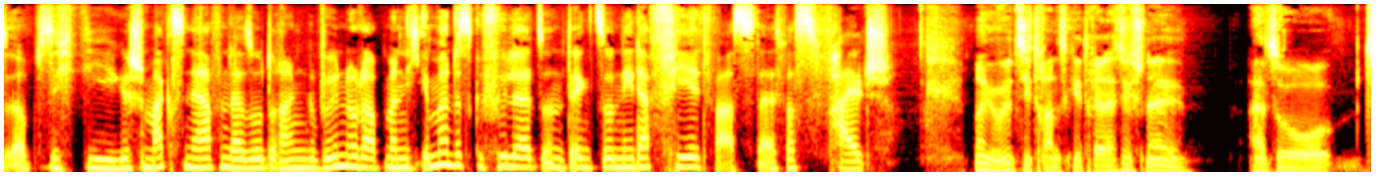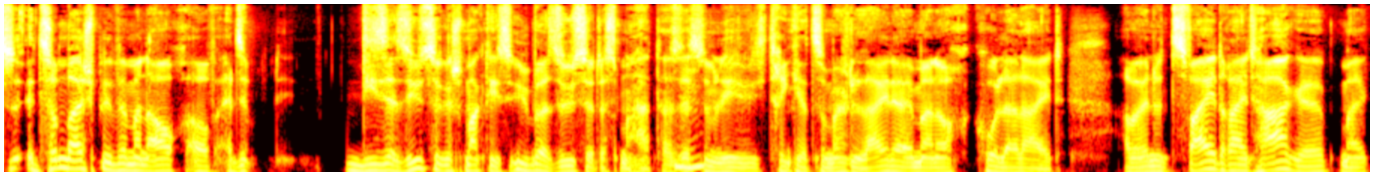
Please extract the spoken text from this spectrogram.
ob sich die Geschmacksnerven da so dran gewöhnen oder ob man nicht immer das Gefühl hat und denkt so, nee, da fehlt was, da ist was falsch. Man gewöhnt sich dran, es geht relativ schnell. Also zum Beispiel, wenn man auch auf, also dieser süße Geschmack, dieses Übersüße, das man hat. Also mhm. ich trinke ja zum Beispiel leider immer noch Cola Light. Aber wenn du zwei, drei Tage mal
